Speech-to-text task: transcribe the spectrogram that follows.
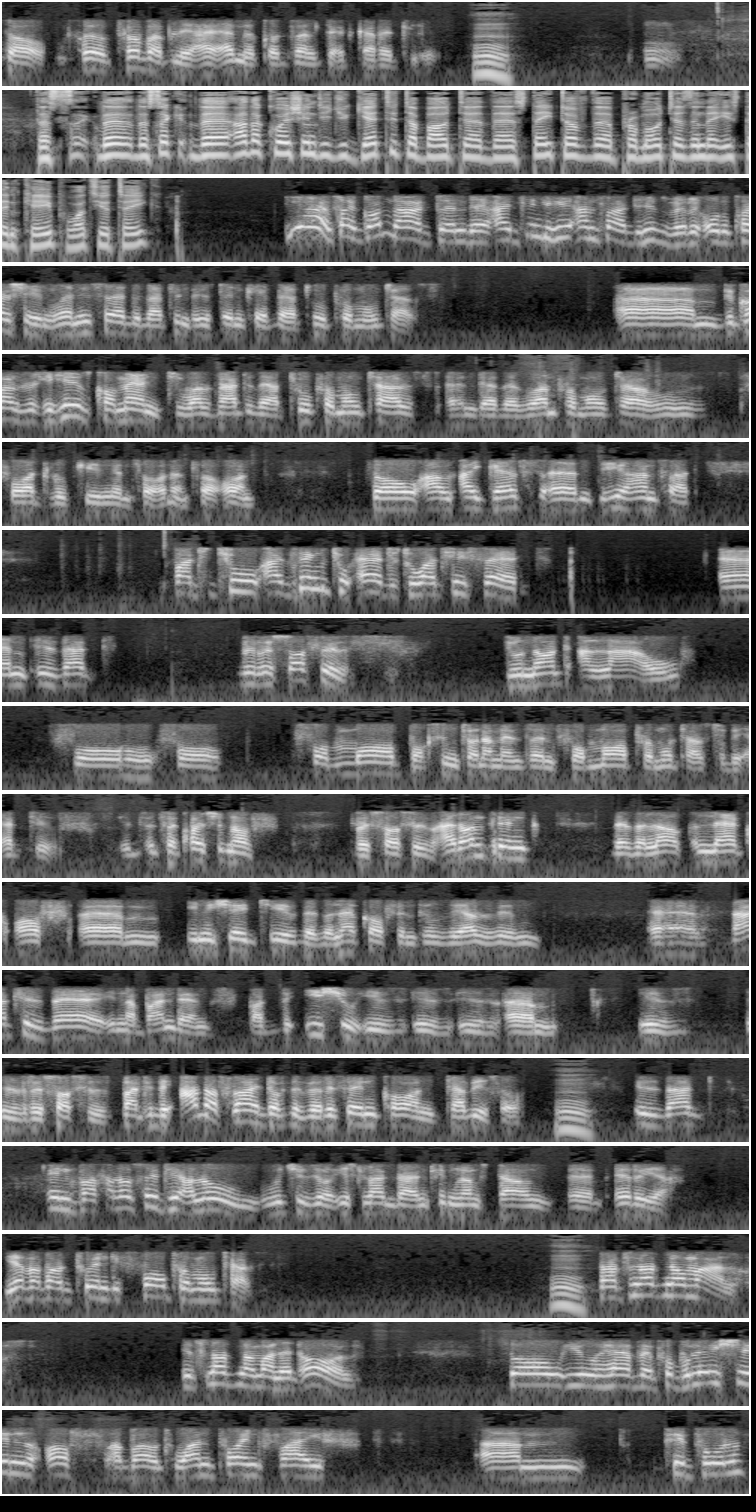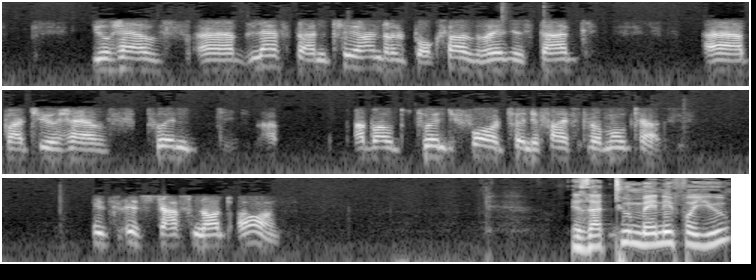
So well, probably I am a consultant currently. Hmm. Mm. The, the, the, sec- the other question, did you get it about uh, the state of the promoters in the Eastern Cape? What's your take? Yes, I got that, and uh, I think he answered his very own question when he said that in the Eastern Cape there are two promoters. Um, because his comment was that there are two promoters, and uh, there's one promoter who's forward-looking, and so on and so on. So I, I guess um, he answered. But to, I think to add to what he said, um, is that the resources do not allow for for for more boxing tournaments and for more promoters to be active. It's, it's a question of resources. I don't think there's a lack, lack of um, initiative. There's a lack of enthusiasm. Uh, that is there in abundance, but the issue is is is um, is is resources. But the other side of the very same coin, Thabiso, Mm. is that in Buffalo City alone, which is your East London, King Langsdown uh, area, you have about 24 promoters. Mm. That's not normal. It's not normal at all. So you have a population of about 1.5 um, people. You have uh, less than 300 boxers registered, uh, but you have 20, uh, about 24, 25 promoters. It's it's just not on. Is that too many for you?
